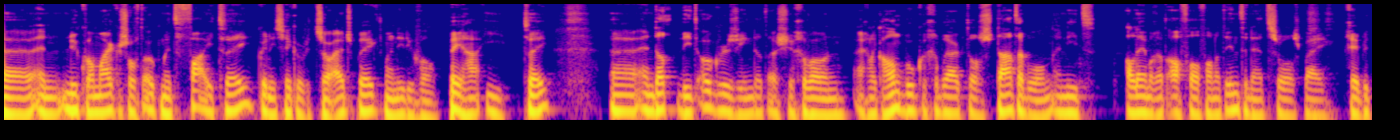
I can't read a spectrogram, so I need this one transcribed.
Eh, en nu kwam Microsoft ook met Phi 2. Ik weet niet zeker of je het zo uitspreekt, maar in ieder geval PHI 2. Eh, en dat liet ook weer zien dat als je gewoon eigenlijk handboeken gebruikt als databron en niet alleen maar het afval van het internet, zoals bij GPT,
